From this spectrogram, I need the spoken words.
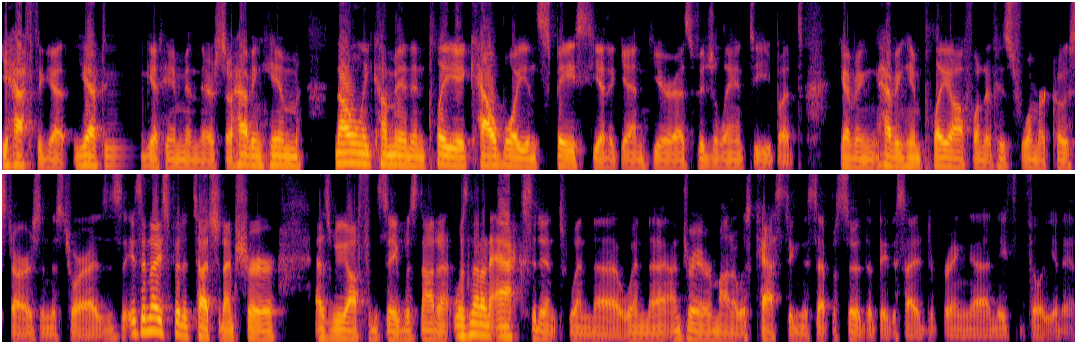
you have to get you have to get him in there. So having him not only come in and play a cowboy in space yet again here as vigilante, but having having him play off one of his former co-stars in this Torres is, is a nice bit of touch, and I'm sure, as we often say, was not a was not an accident when uh, when uh, Andrea Romano was casting this episode that they decided to bring uh, Nathan Fillion in.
